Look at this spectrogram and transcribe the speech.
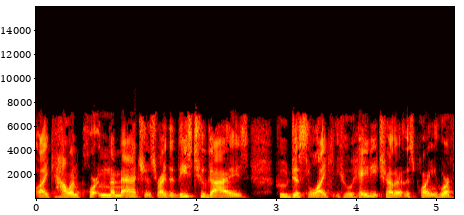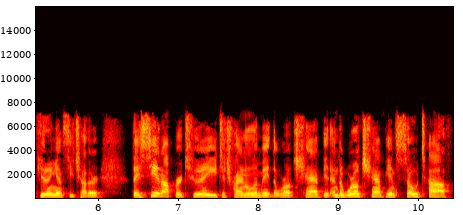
like how important the match is, right? That these two guys who dislike, who hate each other at this point, who are feuding against each other, they see an opportunity to try and eliminate the world champion, and the world champion's so tough,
